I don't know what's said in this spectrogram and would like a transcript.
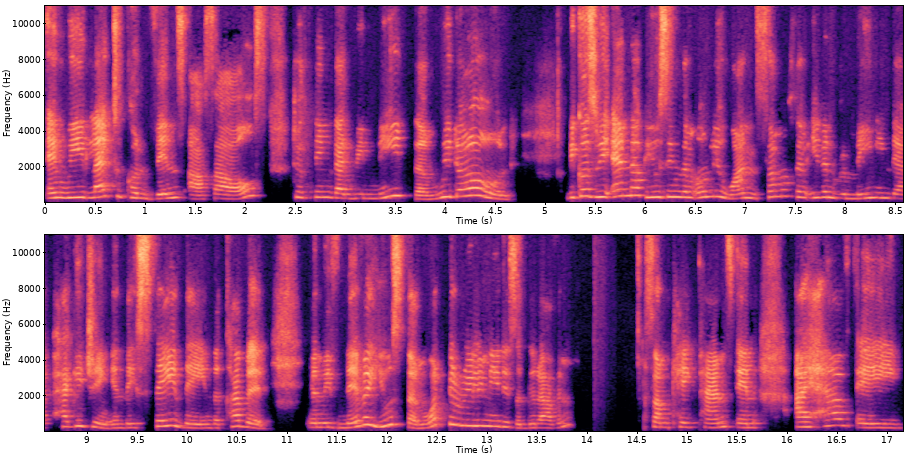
And we like to convince ourselves to think that we need them. We don't because we end up using them only once. Some of them even remain in their packaging and they stay there in the cupboard and we've never used them. What we really need is a good oven, some cake pans, and I have a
